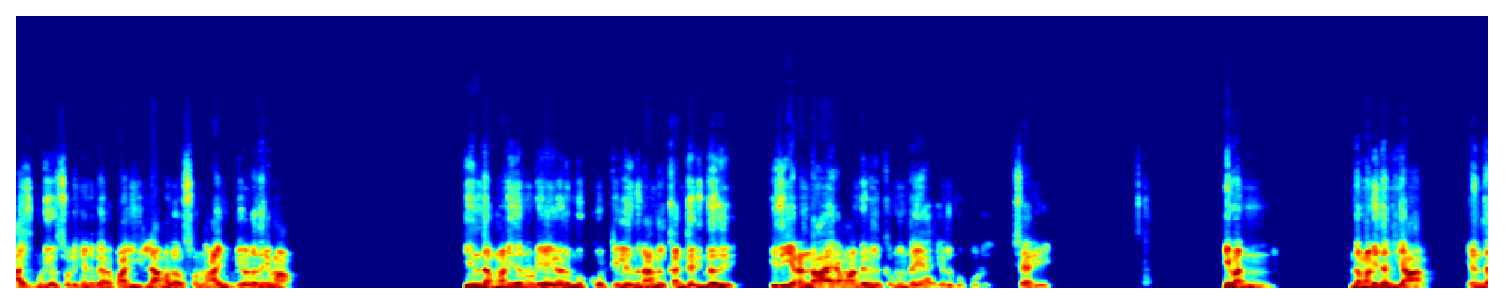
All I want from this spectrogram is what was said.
ஆய்வு முடிவை சொல்லுங்கன்னு வேற வழி இல்லாமல் அவர் சொன்ன ஆய்வு முடிவு என்ன தெரியுமா? இந்த மனிதனுடைய எலும்பு கூட்டிலிருந்து நாங்கள் கண்டறிந்தது இது இரண்டாயிரம் ஆண்டுகளுக்கு முந்தைய எலும்புக்கூடு சரி. இவன் இந்த மனிதன் யார்? எந்த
